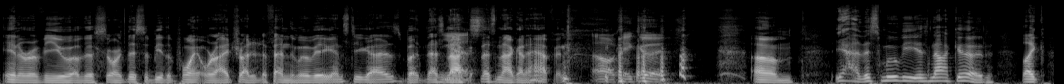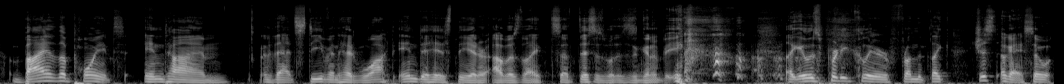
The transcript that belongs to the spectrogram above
in a review of this sort, this would be the point where I try to defend the movie against you guys, but that's not that's not gonna happen. Oh, okay, good. um, yeah, this movie is not good. Like by the point in time that Stephen had walked into his theater, I was like, so this is what this is gonna be. like it was pretty clear from the like just okay, so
